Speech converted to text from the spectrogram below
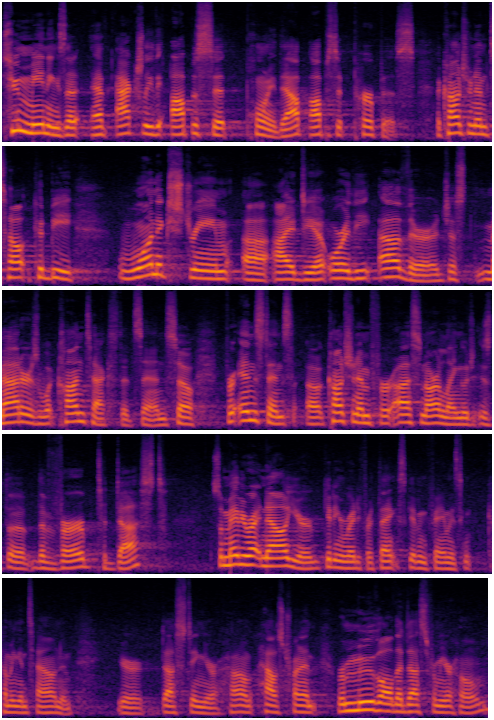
two meanings that have actually the opposite point, the opposite purpose. A contronym could be one extreme uh, idea or the other. It just matters what context it's in. So, for instance, a contronym for us in our language is the, the verb to dust. So maybe right now you're getting ready for Thanksgiving, families coming in town, and you're dusting your house, trying to remove all the dust from your home.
